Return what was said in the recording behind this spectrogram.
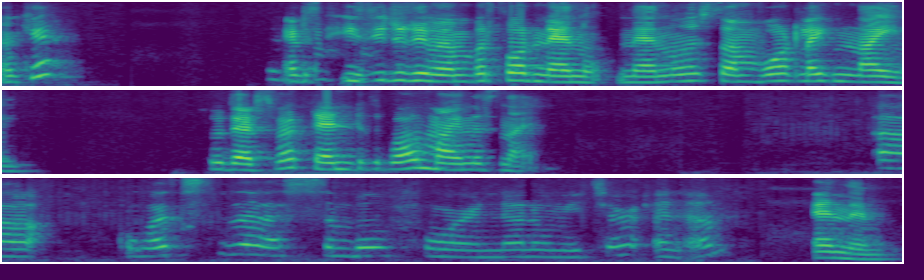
Okay? It's easy to remember for nano. Nano is somewhat like 9. So that's why 10 to the power minus 9. Uh, what's the symbol for nanometer? NM? nm.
